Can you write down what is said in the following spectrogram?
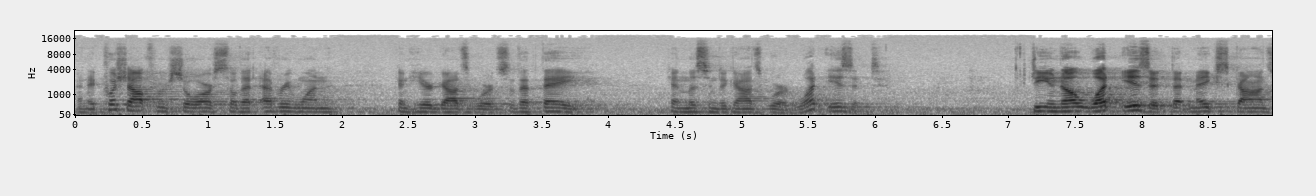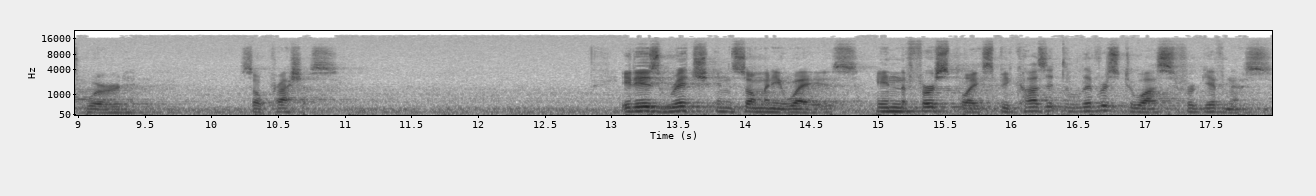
And they push out from shore so that everyone can hear God's word, so that they can listen to God's word. What is it? Do you know what is it that makes God's word so precious? It is rich in so many ways. In the first place, because it delivers to us forgiveness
